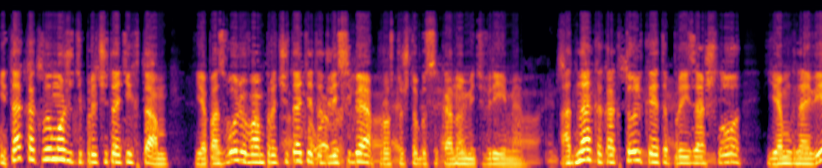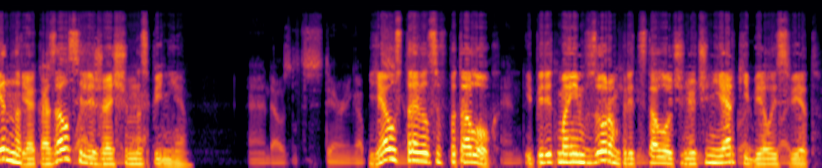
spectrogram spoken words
И так как вы можете прочитать их там, я позволю вам прочитать это для себя, просто чтобы сэкономить время. Однако, как только это произошло, я мгновенно и оказался лежащим на спине. Я уставился в потолок, и перед моим взором предстал очень-очень яркий белый свет.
